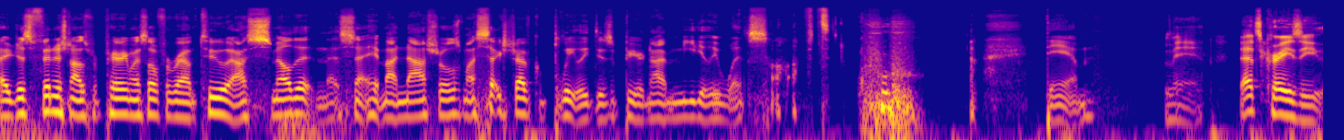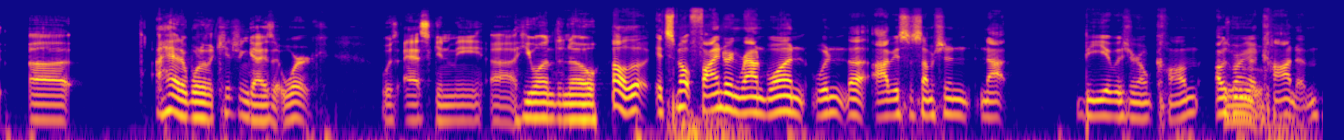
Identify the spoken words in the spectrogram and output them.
I just finished and I was preparing myself for round two. And I smelled it, and that scent hit my nostrils. My sex drive completely disappeared, and I immediately went soft. Damn. Man, that's crazy. Uh, I had one of the kitchen guys at work was asking me. Uh, he wanted to know. Oh, look, it smelled fine during round one. Wouldn't the obvious assumption not be it was your own cum? I was wearing a condom.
